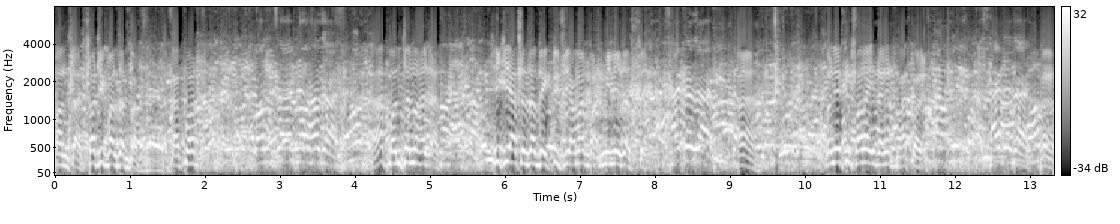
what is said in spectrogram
পঞ্চাশ, সঠিক বাজার দর তারপর? হ্যাঁ পঞ্চান্ন হাজার। ঠিকই আছে, যা দেখতেছি, আমার মিলে যাচ্ছে। হ্যাঁ মানে একটু সরাই দেন ভাগ করেন। হ্যাঁ।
